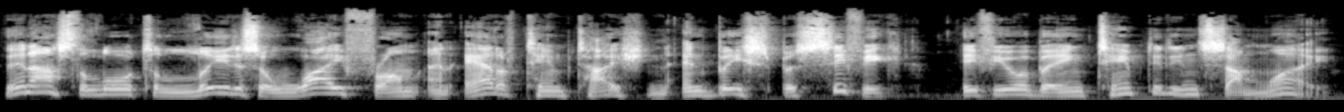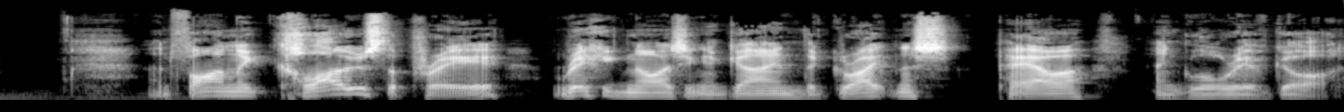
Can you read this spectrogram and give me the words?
Then ask the Lord to lead us away from and out of temptation and be specific if you are being tempted in some way. And finally, close the prayer recognizing again the greatness, power, and glory of God.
